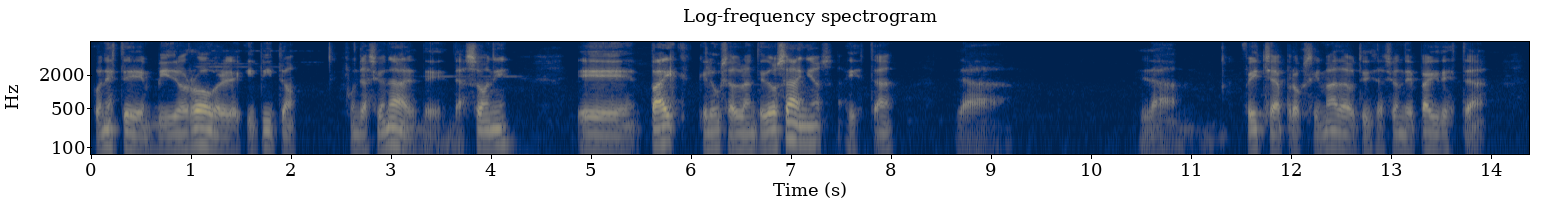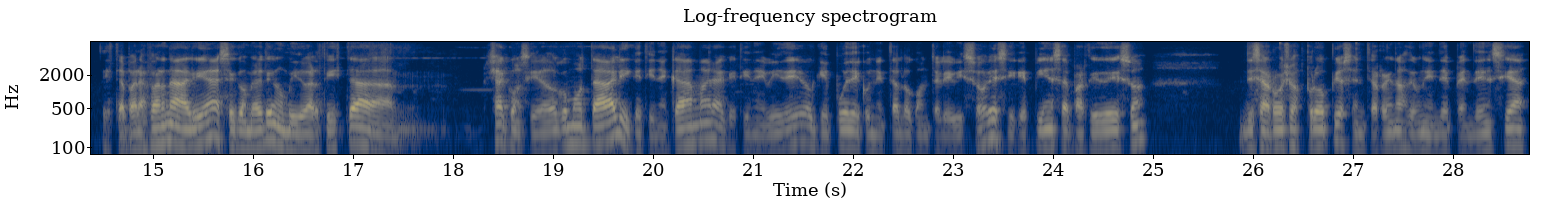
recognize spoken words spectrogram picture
con este video rover, el equipito fundacional de la Sony, eh, Pike, que lo usa durante dos años, ahí está la, fecha aproximada de utilización de Pike de esta, de esta parafernalia, se convierte en un videoartista mm, ya considerado como tal y que tiene cámara, que tiene video, que puede conectarlo con televisores y que piensa a partir de eso desarrollos propios en terrenos de una independencia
